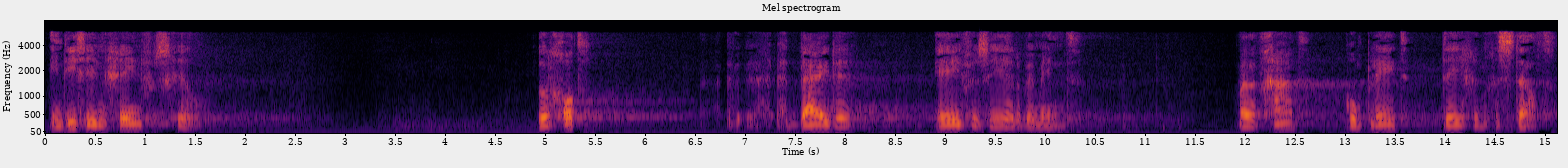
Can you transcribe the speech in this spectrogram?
In die zin geen verschil. Door God het beide evenzeer bemint. Maar het gaat compleet tegengesteld.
